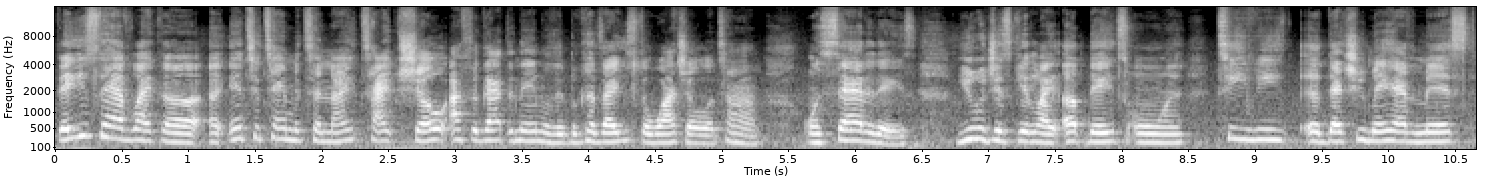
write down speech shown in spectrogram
They used to have like a, a, Entertainment Tonight type show. I forgot the name of it because I used to watch all the time on Saturdays. You would just get like updates on TV uh, that you may have missed,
